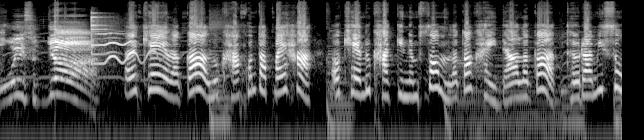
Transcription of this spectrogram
โอ้ยสุดยอด โอเค แล้วก็ลูกค้าคนต่อไปค่ะ โอเค ลูกค้ากินน้ำส้มแล้วก็ไข่ดาวแล้วก็เทอรามิสุ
